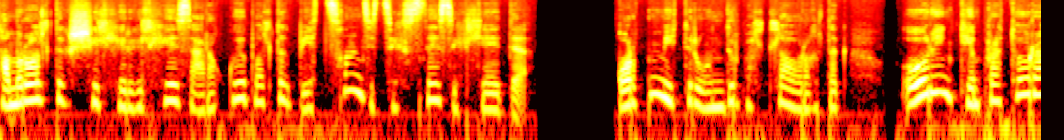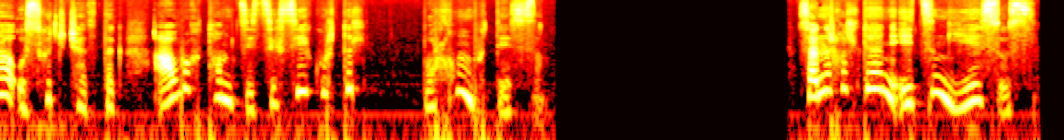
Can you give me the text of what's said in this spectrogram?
томруулдаг шил хэрэглэхээс аргагүй болдог бяцхан цэцэгснээс эхлээд 3 м өндөр болтлоо ургадаг өөрийн температураа өсгөж чаддаг аврах том цэцэгсийг хүртэл Бурхан бүтээсэн. Сонирхолтой нь эзэн Есүс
